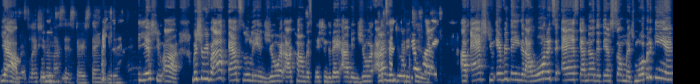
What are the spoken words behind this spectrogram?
Yeah. reflection of my sisters. Thank you. yes, you are. But Sharifa, I've absolutely enjoyed our conversation today. I've enjoyed our I've enjoyed it too. like I've asked you everything that I wanted to ask. I know that there's so much more, but again,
